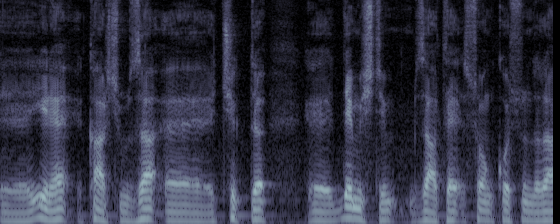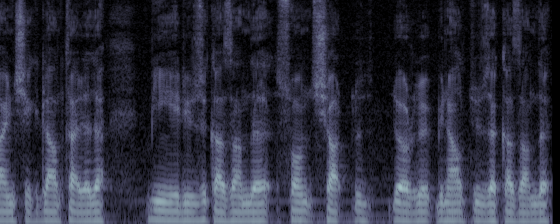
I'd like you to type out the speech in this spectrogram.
e, yine karşımıza e, çıktı. E, demiştim zaten son koşusunda da aynı şekilde Antalya'da 1700'ü kazandı. Son şartlı 4'ü 1600'e kazandı.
